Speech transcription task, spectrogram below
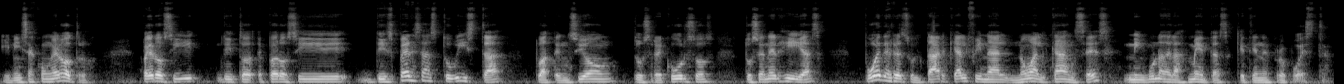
inicias con el otro. Pero si, pero si dispersas tu vista, tu atención, tus recursos, tus energías, puede resultar que al final no alcances ninguna de las metas que tienes propuesta.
